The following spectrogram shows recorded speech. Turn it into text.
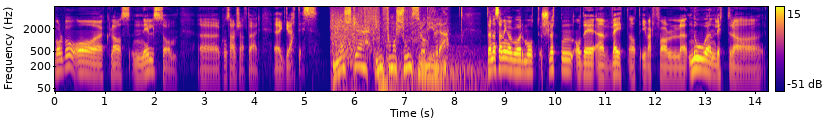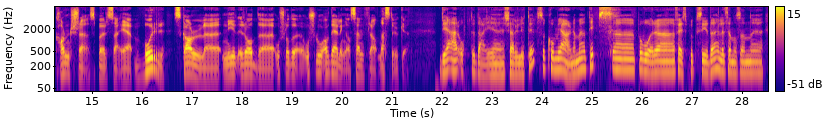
Volvo, og Claes Nilsson, uh, konsernsjef der, gratis. Norske informasjonsrådgivere. Denne sendinga går mot slutten, og det jeg vet at i hvert fall noen lyttere kanskje spør seg, er hvor skal eh, NIR-rådet, Oslo-avdelinga, Oslo sende fra neste uke? Det er opp til deg, kjære lytter, så kom gjerne med tips eh, på vår Facebook-side, eller send oss en eh,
